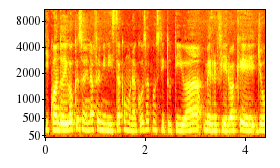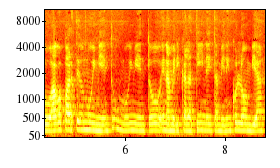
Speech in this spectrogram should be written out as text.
Y cuando digo que soy una feminista como una cosa constitutiva, me refiero a que yo hago parte de un movimiento, un movimiento en América Latina y también en Colombia,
